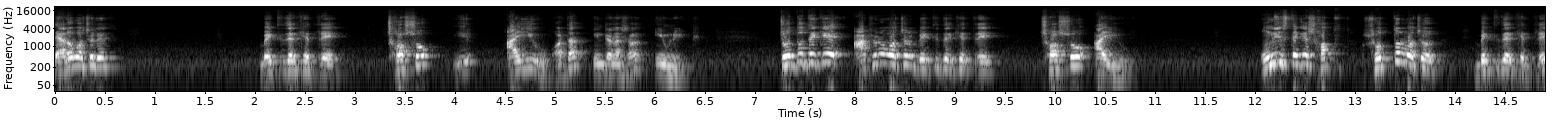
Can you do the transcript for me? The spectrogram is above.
তেরো বছরের ব্যক্তিদের ক্ষেত্রে ছশো আইইউ অর্থাৎ ইন্টারন্যাশনাল ইউনিট চোদ্দ থেকে আঠেরো বছর ব্যক্তিদের ক্ষেত্রে ছশো আইইউ। উনিশ থেকে সত্তর বছর ব্যক্তিদের ক্ষেত্রে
